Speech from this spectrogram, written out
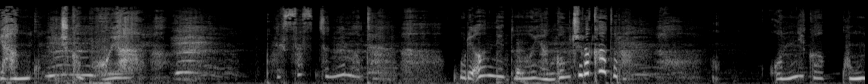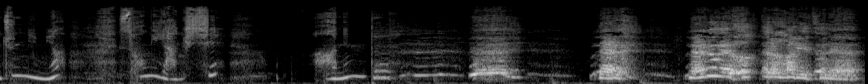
양공주가 뭐야? 텍사스천님한테 우리 언니도 양공주라 하더라. 언니가 공주님이야? 성이 양씨? 아닌데. 내, 내 눈에 흙 들어가기 전에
